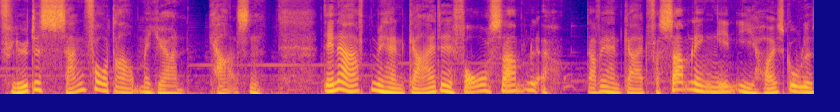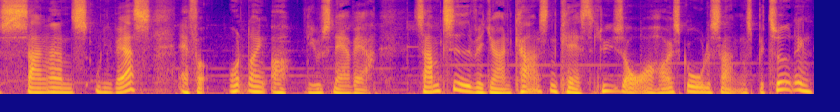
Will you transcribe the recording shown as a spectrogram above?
flyttes sangforedrag med Jørgen Carlsen. Denne aften vil han guide forsamle, der vil han guide forsamlingen ind i højskolesangerens univers af forundring og livsnærvær. Samtidig vil Jørgen Carlsen kaste lys over højskolesangens betydning,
